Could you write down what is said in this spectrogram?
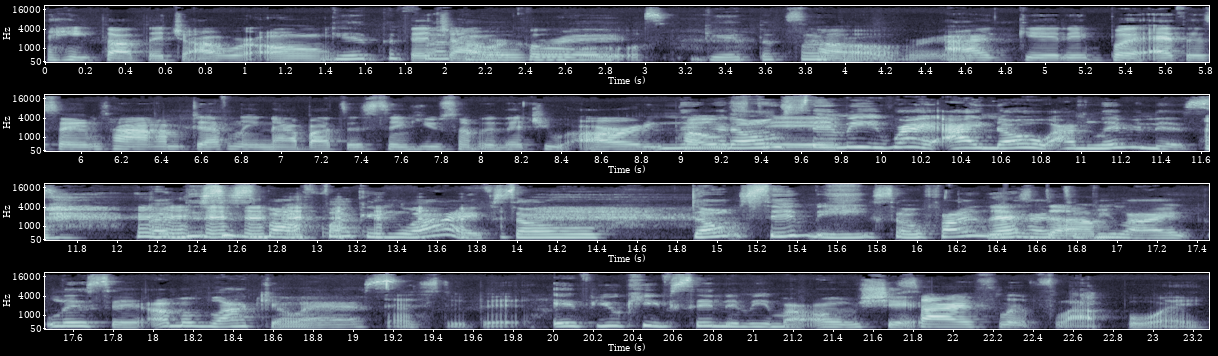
and he thought that y'all were on get the that fuck y'all were cool. it. Get the fuck So over it. I get it, but at the same time, I'm definitely not about to send you something that you already Nigga, posted. don't send me right. I know I'm living this. Uh, this is my fucking life. So don't send me. So finally, That's I had dumb. to be like, listen, I'm gonna block your ass That's stupid. if you keep sending me my own shit. Sorry, flip flop boy.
